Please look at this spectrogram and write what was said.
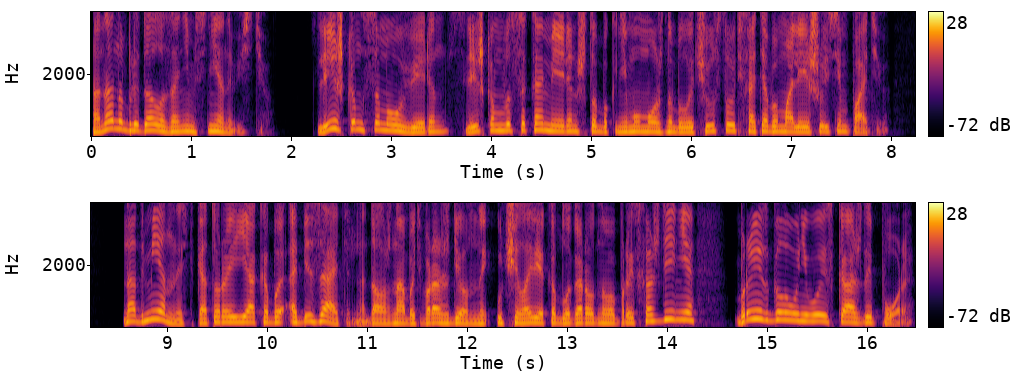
Она наблюдала за ним с ненавистью. Слишком самоуверен, слишком высокомерен, чтобы к нему можно было чувствовать хотя бы малейшую симпатию. Надменность, которая якобы обязательно должна быть врожденной у человека благородного происхождения, брызгала у него из каждой поры.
